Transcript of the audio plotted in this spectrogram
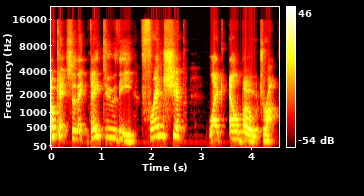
Okay, so they they do the friendship like elbow drop,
